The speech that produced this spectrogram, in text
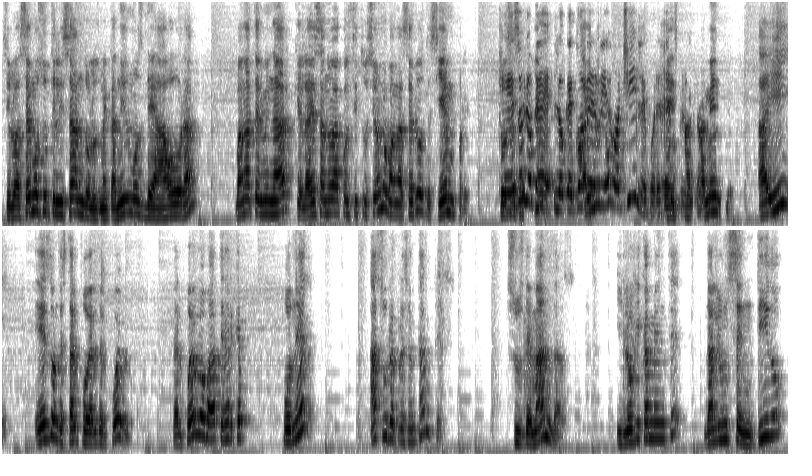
si lo hacemos utilizando los mecanismos de ahora, van a terminar que la, esa nueva constitución lo van a hacer los de siempre. Que eso es lo que, lo que corre el riesgo Chile, por ejemplo. Exactamente. Ahí es donde está el poder del pueblo. el pueblo va a tener que poner a sus representantes, sus demandas, y lógicamente darle un sentido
